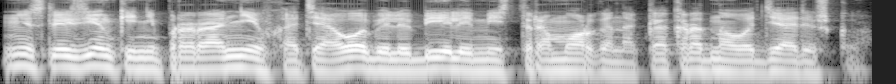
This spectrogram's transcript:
Ни слезинки не проронив, хотя обе любили мистера Моргана, как родного дядюшку.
